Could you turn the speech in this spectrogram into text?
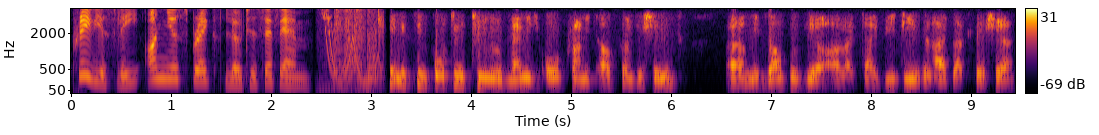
Previously on Newsbreak, Lotus FM. I think it's important to manage all chronic health conditions. Um, examples here are like diabetes and high blood pressure.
